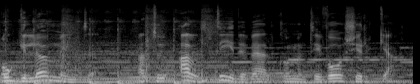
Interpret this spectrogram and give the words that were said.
Och glöm inte att du alltid är välkommen till vår kyrka.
